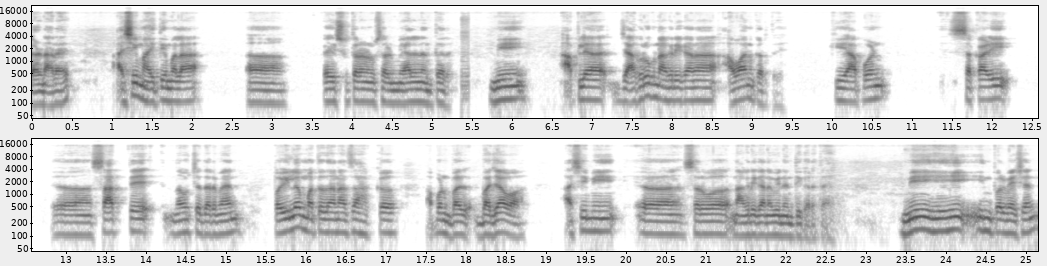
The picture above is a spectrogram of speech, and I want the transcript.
करणार आहेत. अशी माहिती मला काही सूत्रानुसार मिळाल्यानंतर मी आपल्या जागरूक नागरिकांना आवाहन करतो आहे की आपण सकाळी सात ते नऊच्या दरम्यान पहिलं मतदानाचा हक्क आपण ब बजावा अशी मी सर्व नागरिकांना विनंती करत आहे. मी ही इन्फॉर्मेशन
